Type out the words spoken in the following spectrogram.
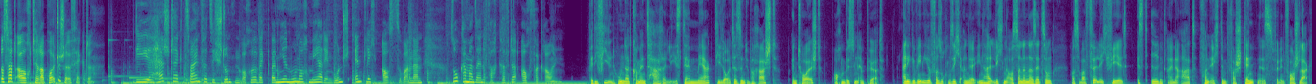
Das hat auch therapeutische Effekte. Die Hashtag 42-Stunden-Woche weckt bei mir nur noch mehr den Wunsch, endlich auszuwandern. So kann man seine Fachkräfte auch vergraulen. Wer die vielen hundert Kommentare liest, der merkt, die Leute sind überrascht, enttäuscht, auch ein bisschen empört. Einige wenige versuchen sich an der inhaltlichen Auseinandersetzung. Was aber völlig fehlt, ist irgendeine Art von echtem Verständnis für den Vorschlag,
